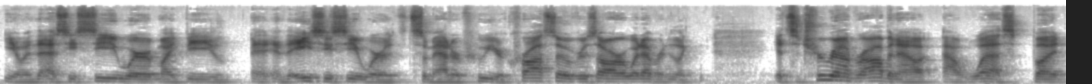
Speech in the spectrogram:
you know in the SEC where it might be in the ACC where it's a matter of who your crossovers are or whatever. And like, it's a true round robin out out west, but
